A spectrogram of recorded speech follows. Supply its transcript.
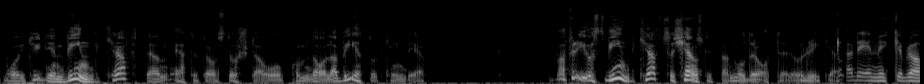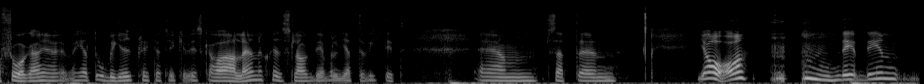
var ju tydligen vindkraften ett av de största och kommunala vetot kring det. Varför är just vindkraft så känsligt bland moderater, Ulrika? Ja, det är en mycket bra fråga. Helt obegripligt. Jag tycker vi ska ha alla energislag. Det är väl jätteviktigt. Um, så att, Um, ja, det, det är en,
